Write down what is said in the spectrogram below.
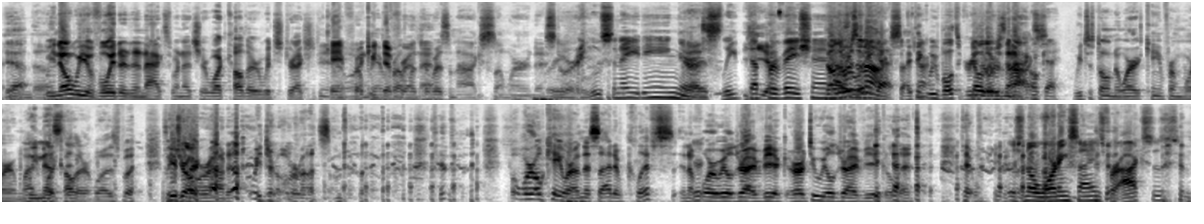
And, uh, we know we avoided an ox. We're not sure what color, which direction it yeah, came from. it we came differ from, on but There that. was an ox somewhere in that Were you story. hallucinating or Yes. sleep Yeah. deprivation? No, there was an do ox. I think All we both agreed No, there, there was was an an ox. ox. Okay. We just don't know where it came from, where it went, what color it. it was, but We drove around it. we drove around something. But we're okay. We're on the side of cliffs in a four wheel drive vehicle or a two wheel drive vehicle. That, that There's no warning signs for oxes in,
